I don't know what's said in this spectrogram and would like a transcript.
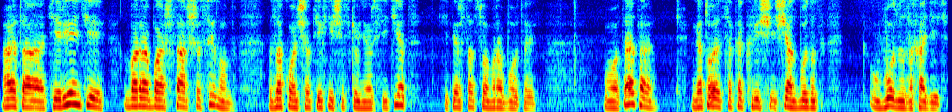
А это Терентий Барабаш, старший сын, он закончил технический университет, теперь с отцом работает. Вот это готовится как крещи. Сейчас будут в воду заходить.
